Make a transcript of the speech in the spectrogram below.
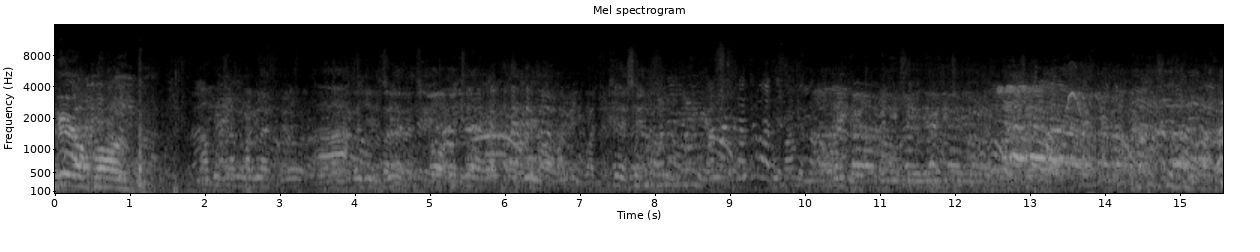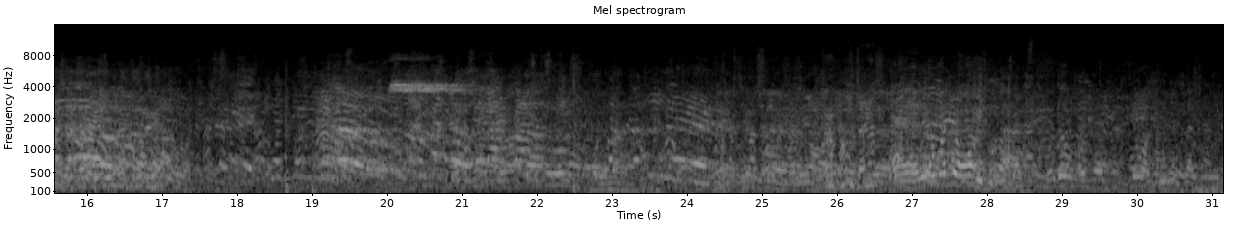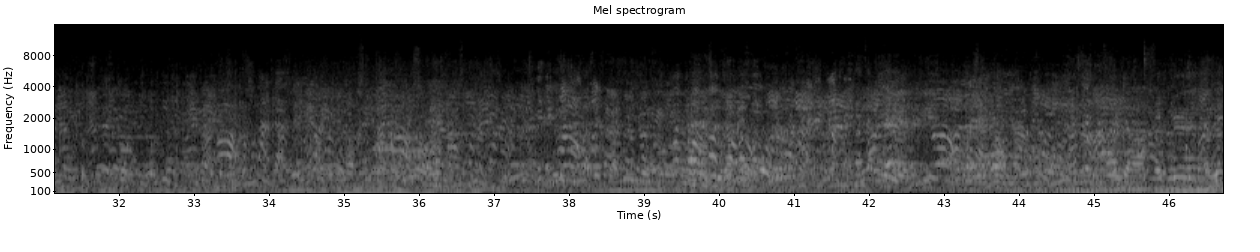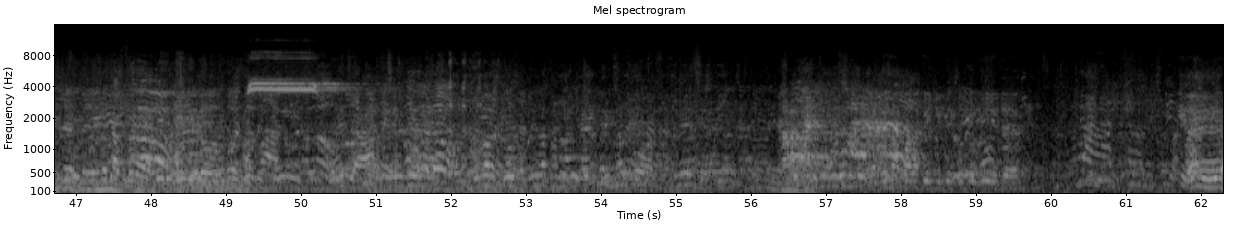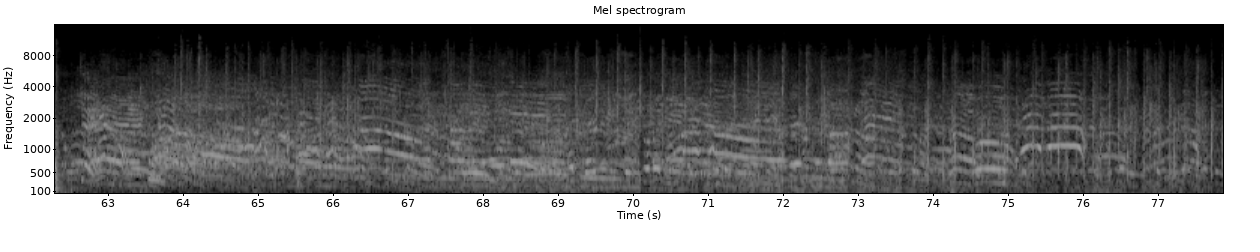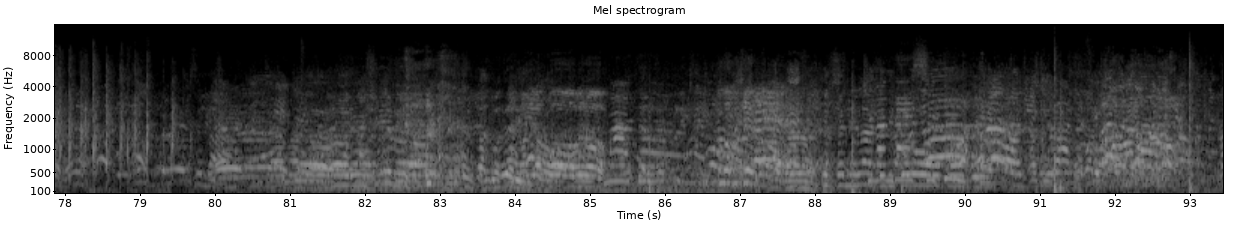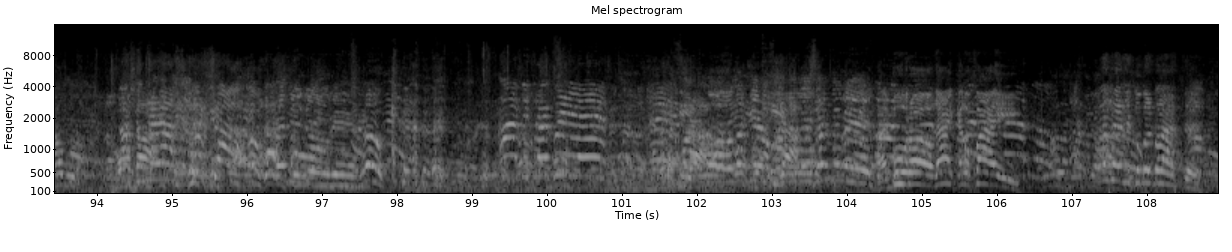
Yeah, boy. Gracias. Ah la foto della luce. Ormai le sappiamo. E la televisione. Dio poi! Sono pronta, eh? Al burro, dai che lo fai! Vedi come batte!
